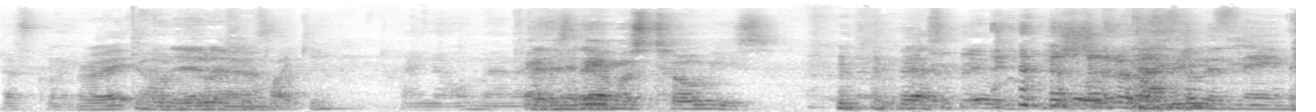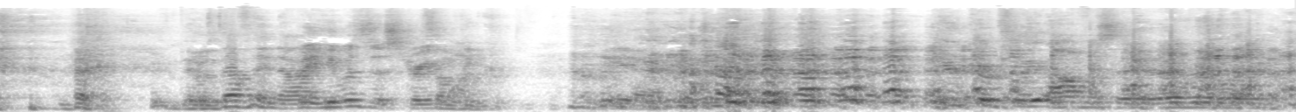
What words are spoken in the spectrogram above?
That's clean. right? Dude, and then uh, just like you. I know, man. And his name up- was Toby's. yes, it, was, You should have asked him his name. it was definitely not. But he was the straight something. one. Yeah. You're complete opposite everywhere.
